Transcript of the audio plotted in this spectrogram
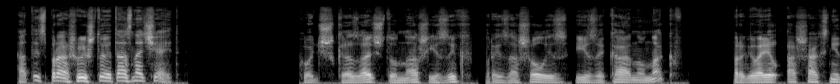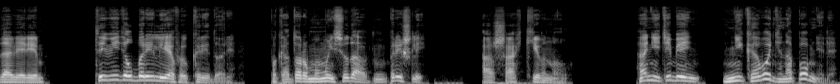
— А ты спрашиваешь, что это означает? — Хочешь сказать, что наш язык произошел из языка анунаков? — проговорил Ашах с недоверием. — Ты видел барельефы в коридоре, по которому мы сюда пришли? Ашах кивнул. — Они тебе никого не напомнили?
